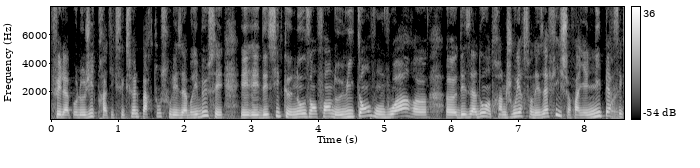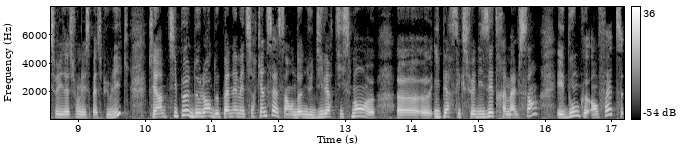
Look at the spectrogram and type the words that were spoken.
fait l'apologie de pratiques sexuelles partout sous les abribus et- et décide que nos enfants de 8 ans vont voir euh, euh, des ados en train de jouir sur des affiches. Enfin, il y a une hypersexualisation de l'espace public qui est un petit peu de l'ordre de Panem et Circenses. hein. On donne du divertissement euh, hypersexualisé, très malsain. Et donc, en fait,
